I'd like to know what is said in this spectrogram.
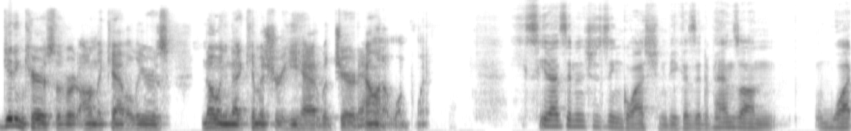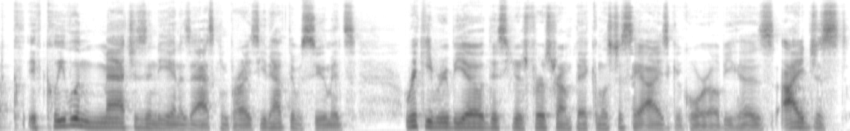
getting Caris LeVert on the Cavaliers, knowing that chemistry he had with Jarrett Allen at one point. See, that's an interesting question because it depends on what if Cleveland matches Indiana's asking price. You'd have to assume it's Ricky Rubio, this year's first round pick, and let's just say Isaac Okoro because I just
